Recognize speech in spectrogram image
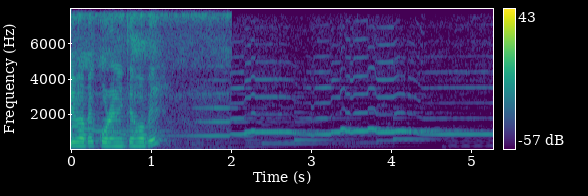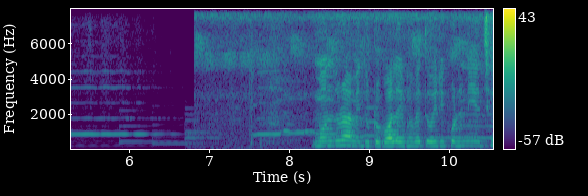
এভাবে করে নিতে হবে। বন্ধুরা, আমি দুটো বল এইভাবে তৈরি করে নিয়েছি।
